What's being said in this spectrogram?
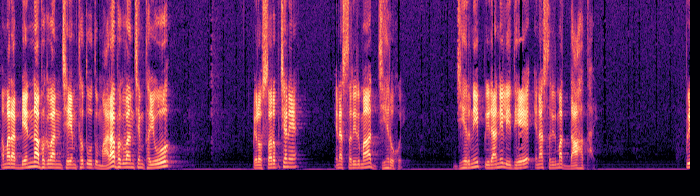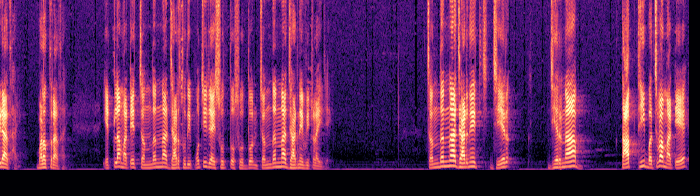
અમારા બેનના ભગવાન છે, એમ થતું હતું. મારા ભગવાન છે એમ થયું. પેલો સર્પ છે ને, એના શરીરમાં ઝેર હોય. ઝેરની પીડાને લીધે એના શરીરમાં દાહ થાય. પીડા થાય, બળતરા થાય. એટલા માટે ચંદનના ઝાડ સુધી પહોંચી જાય, શોધતો શોધતો ચંદનના ઝાડને વીંટળાઈ જાય. ચંદનના ઝાડને ઝેર, ઝેરના તાપથી બચવા માટે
